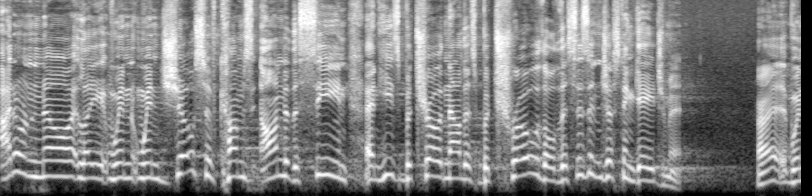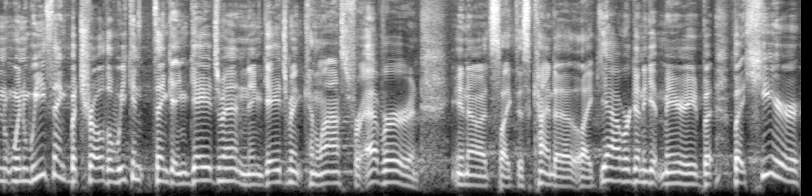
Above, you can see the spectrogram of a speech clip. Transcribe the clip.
I don't know, like when, when Joseph comes onto the scene and he's betrothed, now this betrothal, this isn't just engagement. Right? When, when we think betrothal, we can think engagement, and engagement can last forever. And, you know, it's like this kind of like, yeah, we're going to get married. But, but here,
